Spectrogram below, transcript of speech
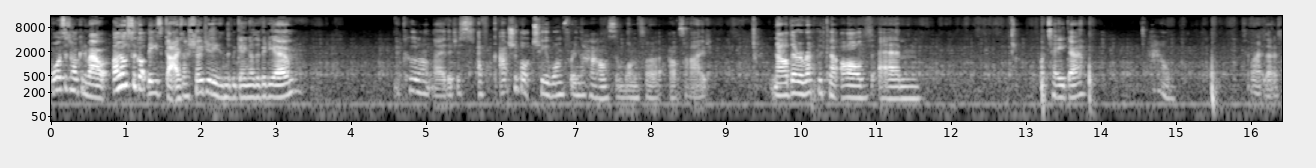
what was I talking about? I also got these guys. I showed you these in the beginning of the video. They're cool, aren't they? They're just, I've actually bought two, one for in the house and one for outside. Now, they're a replica of um, Bottega. Ow. Is right, those?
